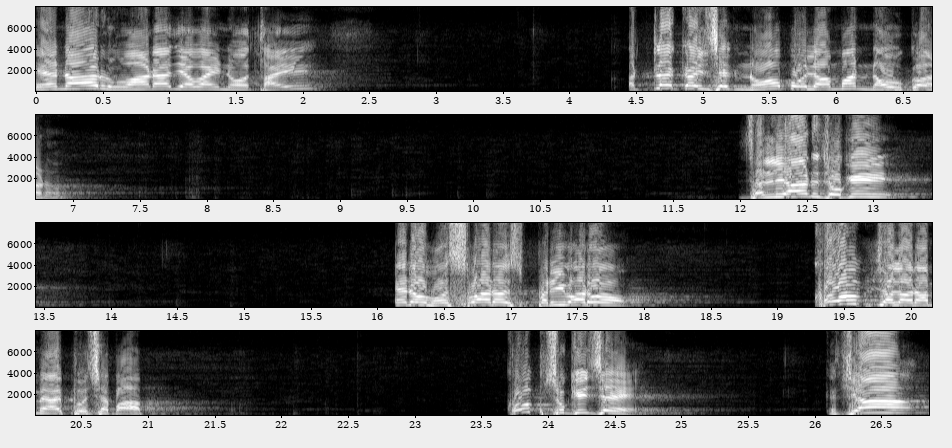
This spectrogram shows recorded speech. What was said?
એના રૂવાડા જેવાય ન થાય. એટલે કહી છે ન બોલામાં નવ ગણ જલ્યાણ જોગી એનો વસવારસ પરિવારો ખૂબ જલારામે આપ્યું છે બાપ. ખૂબ સુખી છે. કે જ્યાં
